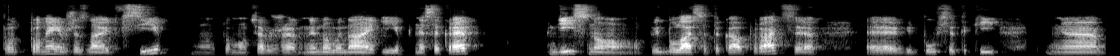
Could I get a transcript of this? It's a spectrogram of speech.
про, про неї вже знають всі, е, тому це вже не новина і не секрет. Дійсно, відбулася така операція, е, відбувся такий е,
